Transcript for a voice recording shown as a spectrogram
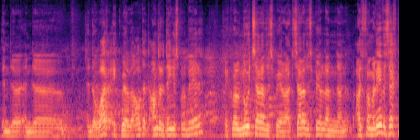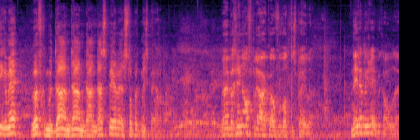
in, de, in, de, in de war. Ik wil altijd andere dingen proberen. Ik wil nooit hetzelfde spelen. Als ik hetzelfde speel, dan, dan... Als van mijn leven zegt tegen mij, Wuf, je moet daar en daar en daar en dat spelen, dan stop ik met spelen. We hebben geen afspraken over wat we spelen. Nee, dat begreep ik al. eh.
